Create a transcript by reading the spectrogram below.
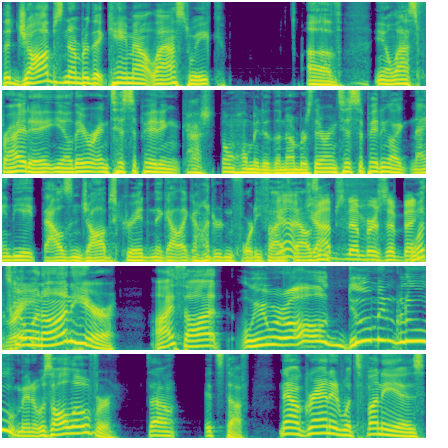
the jobs number that came out last week of you know last Friday, you know they were anticipating. Gosh, don't hold me to the numbers. They were anticipating like ninety eight thousand jobs created, and they got like one hundred and forty five thousand. Yeah, jobs numbers have been. What's great. going on here? I thought we were all doom and gloom, and it was all over. So it's tough. Now, granted, what's funny is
